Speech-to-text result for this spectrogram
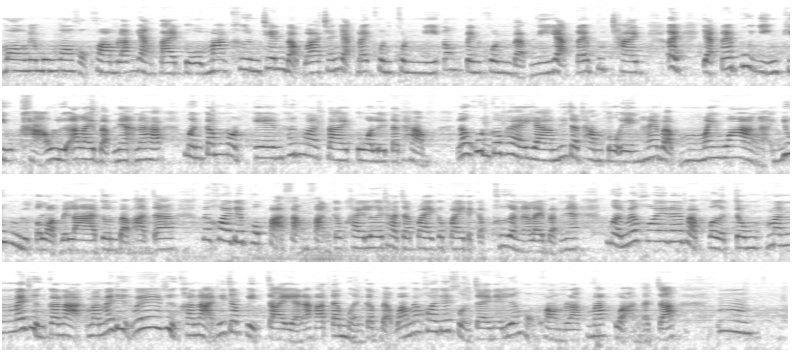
มองในมุมมองของความรักอย่างตายตัวมากขึ้น เช่นแบบว่าฉันอยากได้คนคนนี้ต้องเป็นคนแบบนี้อยากได้ผู้ชายเอ้ยอยากได้ผู้หญิงผิวขาวหรืออะไรแบบเนี้ยนะคะ เหมือนกำหนดเกณฑ์ขึ้นมาตายตัวเลยแต่ทำ แล้วคุณก็พยายามที่จะทำตัวเองให้แบบไม่ว่างอะ่ะยุ่งอยู่ตลอดเวลาจนแบบอาจจะไม่ค่อยได้พบปะสังสรรค์กับใครเลย ถ้าจะไปก็ไปแต่กับเพื่อนอะไรแบบเนี้ยเหมือนไม่ค่อยได้แบบเปิดจงมันไม่ถึงขนาดมันไม่ไม่ได้ถึงขนาดที่จะปิดใจอะนะคะ แต่เหมือนกับแบบว่าไม่ค่อยได้สนใจในเรื่องของความรักมากกว่านะจ๊ะอืม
